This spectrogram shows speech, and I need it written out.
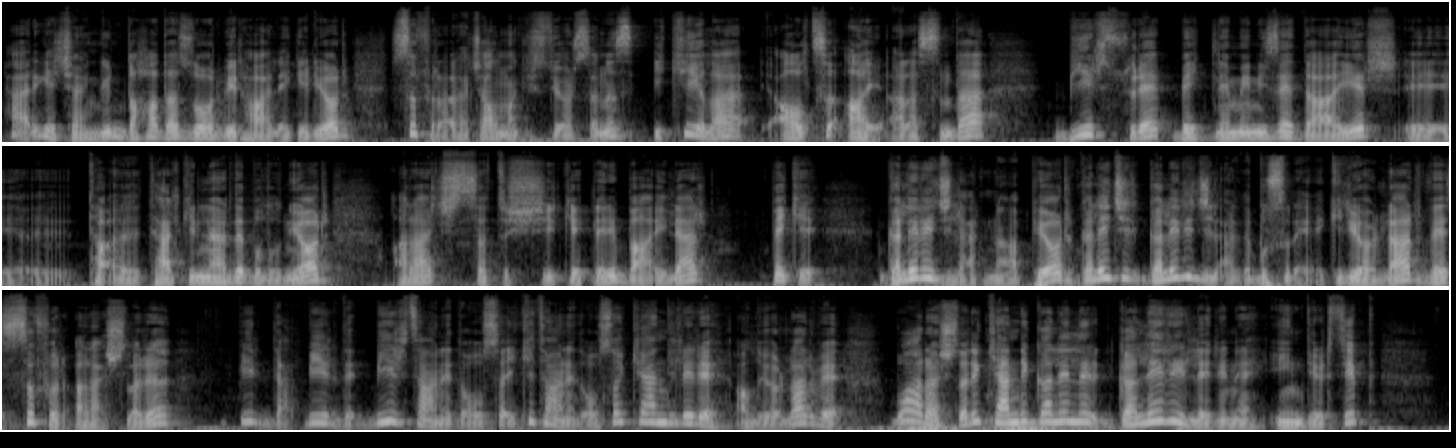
Her geçen gün daha da zor bir hale geliyor. Sıfır araç almak istiyorsanız 2 yıla 6 ay arasında bir süre beklemenize dair e, ta, telkinlerde bulunuyor araç satış şirketleri bayiler. Peki galericiler ne yapıyor? Galerici, galericiler de bu sıraya giriyorlar ve sıfır araçları bir de bir de bir tane de olsa iki tane de olsa kendileri alıyorlar ve bu araçları kendi galeri, galerilerine indirtip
